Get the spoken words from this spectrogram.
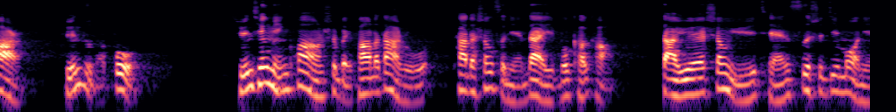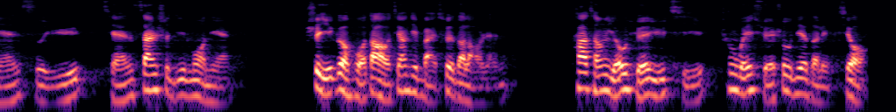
二，荀子的父荀卿名况是北方的大儒，他的生死年代已不可考，大约生于前四世纪末年，死于前三世纪末年，是一个活到将近百岁的老人。他曾游学于齐，称为学术界的领袖，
